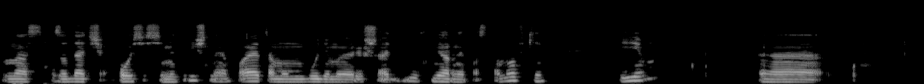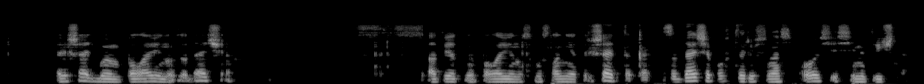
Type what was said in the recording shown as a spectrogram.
У нас задача оси симметричная, поэтому мы будем ее решать двухмерной постановки и э, решать будем половину задачи. Ответную половину смысла нет решать, так как задача, повторюсь, у нас оси симметричная.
